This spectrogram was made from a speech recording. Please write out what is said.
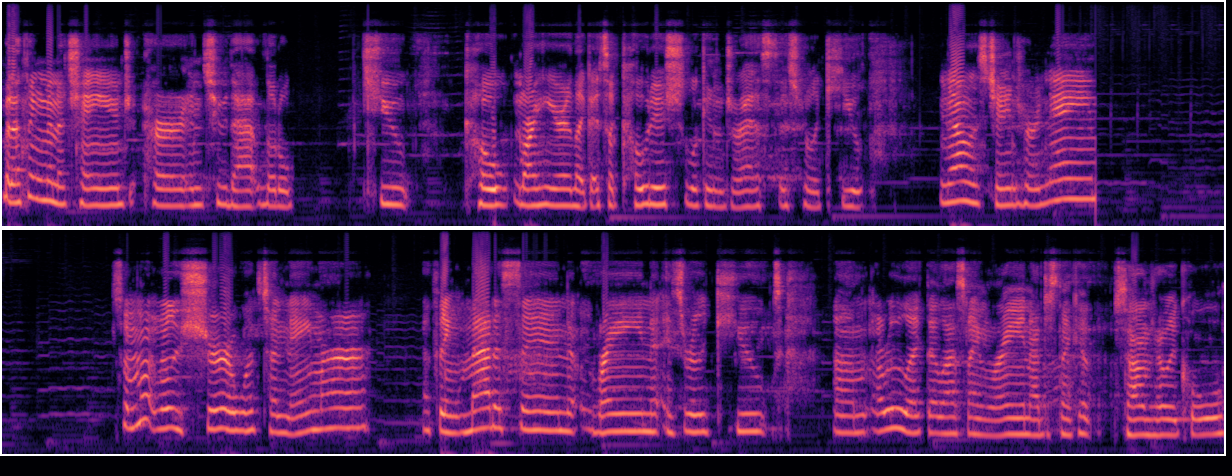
But I think I'm going to change her into that little cute coat right here. Like it's a coatish looking dress. It's really cute. Now let's change her name. So I'm not really sure what to name her. I think Madison Rain is really cute. Um, I really like that last name Rain. I just think it sounds really cool.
